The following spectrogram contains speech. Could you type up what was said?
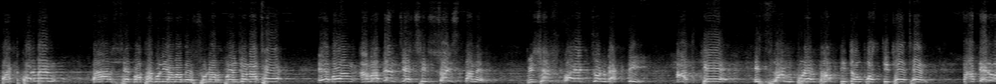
পাঠ করবেন। তার সে কথাগুলি আমাদের শোনার প্রয়োজন আছে এবং আমাদের যে শীর্ষস্থানের বিশেষ কয়েকজন ব্যক্তি আজকে ইসলামপুরের ধাপটিতে উপস্থিত হয়েছেন, তাদেরও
